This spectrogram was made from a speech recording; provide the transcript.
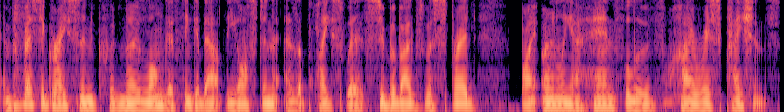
and Professor Grayson could no longer think about the Austin as a place where superbugs were spread by only a handful of high risk patients.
